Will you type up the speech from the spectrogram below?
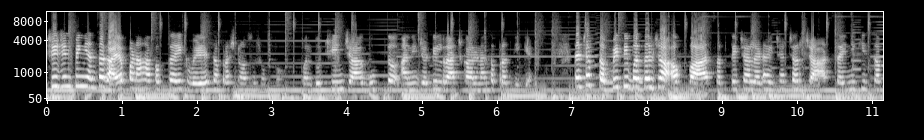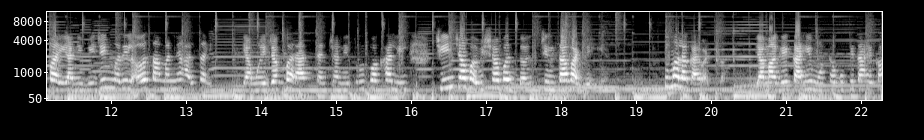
शी जिनपिंग यांचा गायबपणा हा फक्त एक वेळेचा प्रश्न असू शकतो पण तो चीनच्या गुप्त आणि जटिल राजकारणाचं प्रतीक आहे. त्यांच्या तब्येतीबद्दलच्या अफवा सत्तेच्या लढाईच्या चर्चा सैनिकी सफाई आणि बीजिंग मधील असामान्य हालचाली यामुळे जगभरात त्यांच्या नेतृत्वाखालील चीनच्या भविष्याबद्दल चिंता वाढलेली आहे. तुम्हाला काय वाटतं? यामागे काही मोठं गुपित आहे का?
